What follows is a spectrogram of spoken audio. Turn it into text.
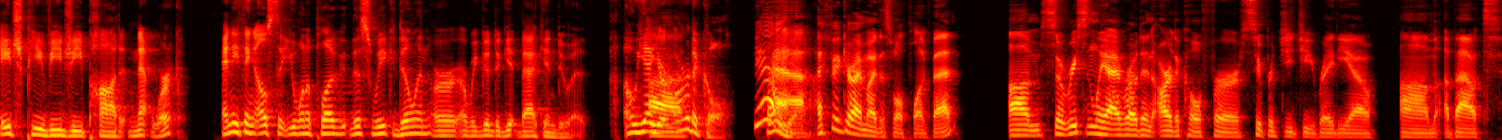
HPVG Pod Network. Anything else that you want to plug this week, Dylan, or are we good to get back into it? Oh, yeah, your Uh, article. Yeah, yeah. I figure I might as well plug that. Um, so recently I wrote an article for Super GG Radio um, about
